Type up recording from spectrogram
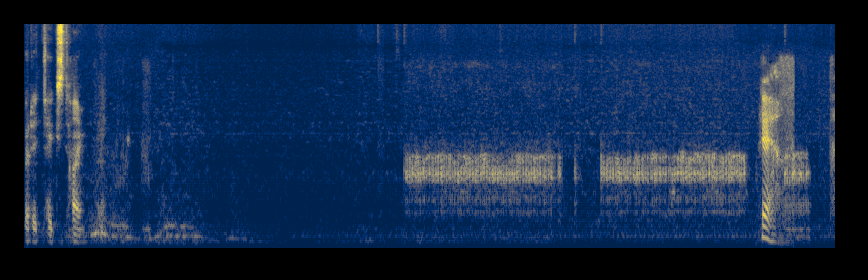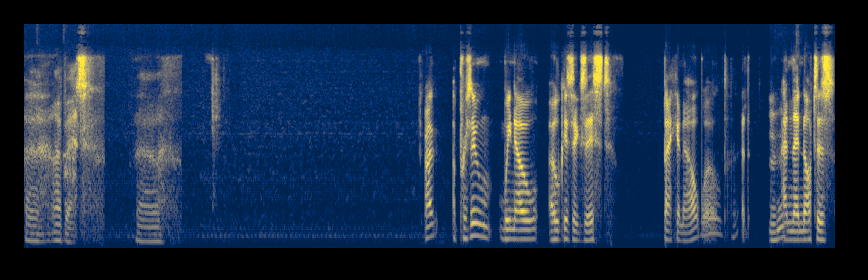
But it takes time. Yeah, uh, I bet. Uh, I, I presume we know ogres exist back in our world, Mhm. and they're not as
